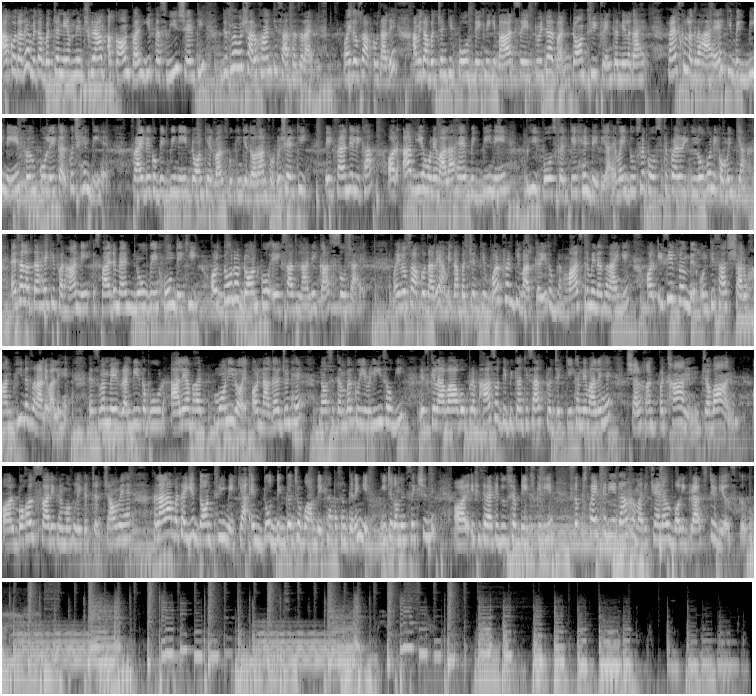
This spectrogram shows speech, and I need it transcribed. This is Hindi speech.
आपको बता दें, अमिताभ बच्चन ने अपने इंस्टाग्राम अकाउंट पर ये तस्वीर शेयर की, जिसमें वो शाहरुख खान के साथ नज़र आए। वहीं दोस्तों, आपको बता दें, अमिताभ बच्चन की पोस्ट देखने के बाद से ट्विटर पर डॉन थ्री ट्रेंड करने लगा है। फैंस को लग रहा है कि बिग बी ने फ़िल्म को लेकर कुछ हिंट दी है। फ्राइडे को बिग बी ने डॉन की एडवांस बुकिंग के दौरान फ़ोटो शेयर की। एक फ़ैन ने लिखा, और अब ये होने वाला है बिग बी ने भी पोस्ट करके हिंट दे दिया है। वहीं दूसरे पोस्ट पर लोगों ने कमेंट किया, ऐसा लगता है कि फरहान ने स्पाइडरमैन नो वे होम देखी और दोनों डॉन को एक साथ लाने का सोचा है। वहीं दोस्तों, आपको बता दें, अमिताभ बच्चन की वर्क फ्रंट की बात करें तो ब्रह्मास्त्र में नज़र आएँगे और इसी फ़िल्म में उनके साथ शाहरुख खान भी नज़र आने वाले हैं। इस फ़िल्म में रणबीर कपूर, आलिया भट्ट, मोनी रॉय और नागार्जुन है। 9 सितंबर को ये रिलीज़ होगी। इसके अलावा वो प्रभास और दीपिका के साथ प्रोजेक्ट ये करने वाले हैं। शाहरुख खान, पठान, जवान और बहुत सारी फ़िल्मों को लेकर चर्चाओं में है। फ़िलहाल आप बताइए डॉन थ्री में क्या इन दो दिग्गजों को आप देखना पसंद करेंगे? नीचे कमेंट सेक्शन में। और इसी तरह के दूसरे अपडेट्स के लिए सब्सक्राइब करिएगा हमारे चैनल बॉलीग्राफ स्टूडियोज़ को।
